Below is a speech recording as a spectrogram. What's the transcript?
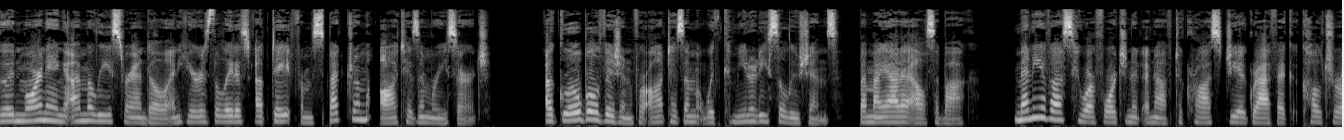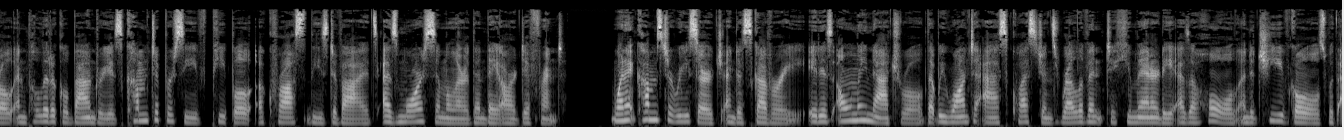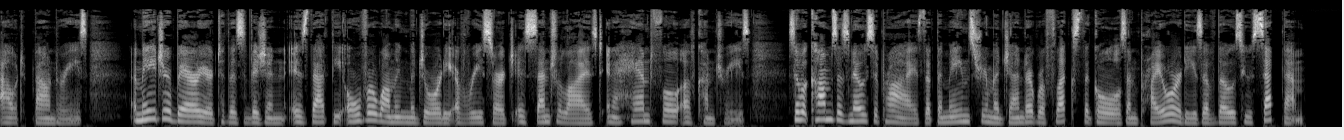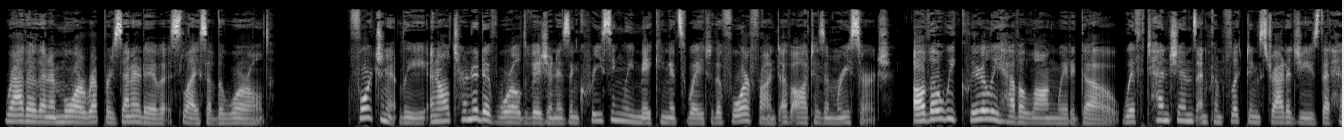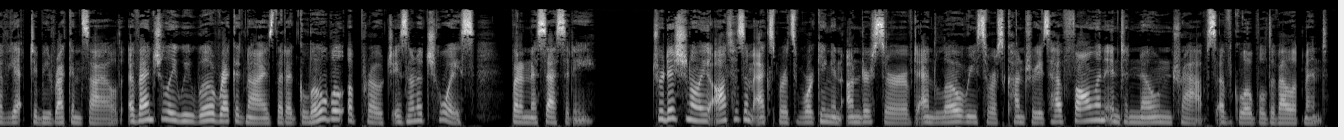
Good morning. I'm Elise Randall, and here's the latest update from Spectrum Autism Research. A Global Vision for Autism with Community Solutions by Mayada Elsabbagh. Many of us who are fortunate enough to cross geographic, cultural, and political boundaries come to perceive people across these divides as more similar than they are different. When it comes to research and discovery, it is only natural that we want to ask questions relevant to humanity as a whole and achieve goals without boundaries. A major barrier to this vision is that the overwhelming majority of research is centralized in a handful of countries, so it comes as no surprise that the mainstream agenda reflects the goals and priorities of those who set them, rather than a more representative slice of the world. Fortunately, an alternative world vision is increasingly making its way to the forefront of autism research, Although we clearly have a long way to go, with tensions and conflicting strategies that have yet to be reconciled, eventually we will recognize that a global approach is not a choice, but a necessity. Traditionally, autism experts working in underserved and low resource countries have fallen into known traps of global development.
